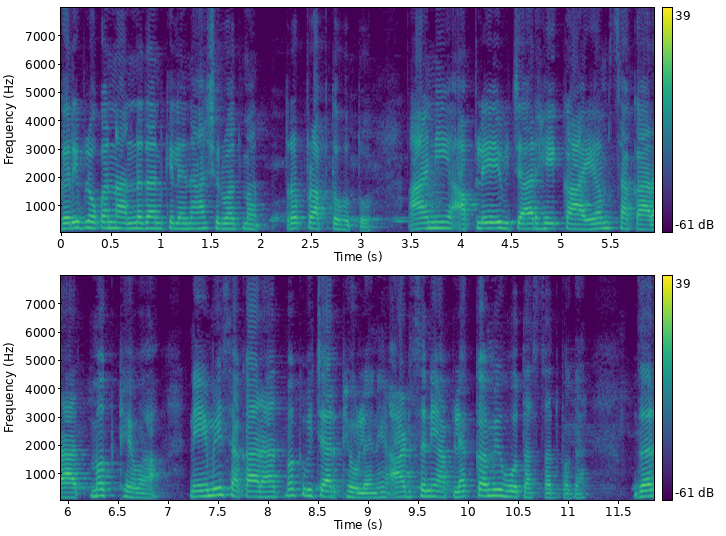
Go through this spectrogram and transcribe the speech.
गरीब लोकांना अन्नदान केल्याने आशीर्वाद मात्र प्राप्त होतो. आणि आपले विचार हे कायम सकारात्मक ठेवा. नेहमी सकारात्मक विचार ठेवल्याने अडचणी आपल्या कमी होत असतात बघा. जर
